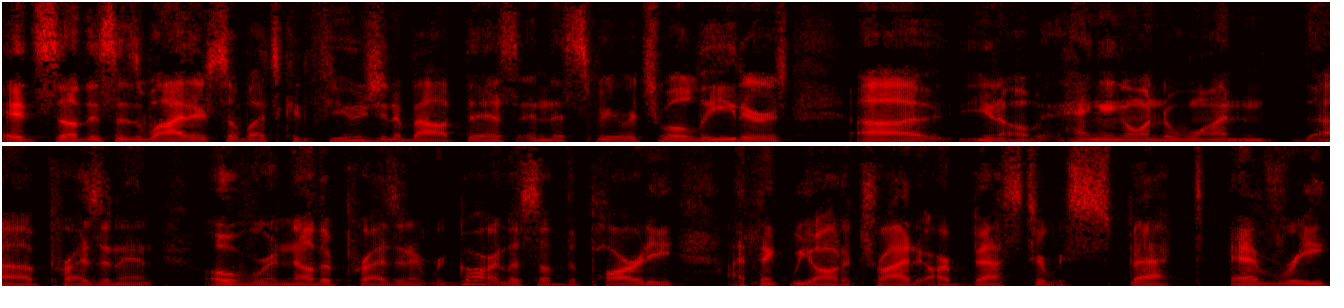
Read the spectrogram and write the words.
And so this is why there's so much confusion about this, and the spiritual leaders, uh, you know, hanging on to one uh, president over another president, regardless of the party. I think we ought to try our best to respect every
